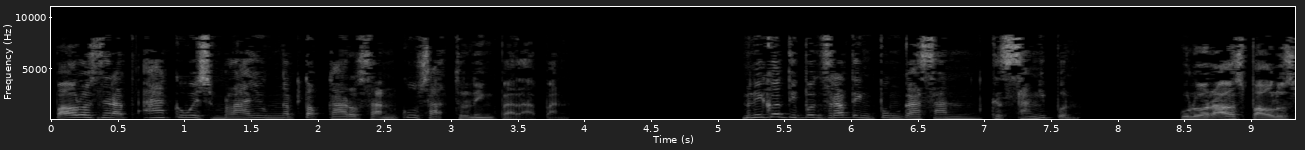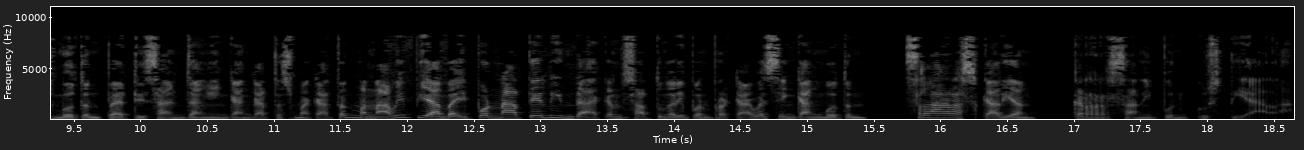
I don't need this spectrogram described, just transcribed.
Paulus nyerat aku wis mlayu ngetok karosanku sakjroning balapan. Menika dipun serat ing pungkasan gesangipun. Kula raos Paulus mboten badhe sanjang ingkang kados makaten menawi piyambakipun nate nindakaken satunggalipun perkawis ingkang mboten selaras kalian kersanipun Gusti Allah.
